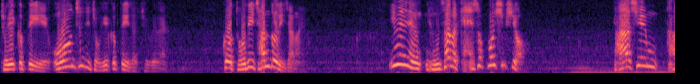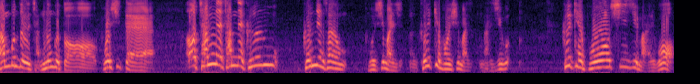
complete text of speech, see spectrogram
조개 껍데기, 온 천지 조개 껍데기죠, 주변에. 그 돌이 잔돌이잖아요. 이런 영- 영상을 계속 보십시오. 다시 다음 분들이 잡는 것도 보실 때 어 잡네 잡네 그런 그런 영상 보시 마시 그렇게 보시 마, 마시고 그렇게 보시지 말고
